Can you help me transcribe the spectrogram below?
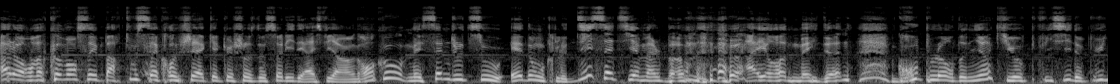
alors, on va commencer par tous s'accrocher à quelque chose de solide et respirer un grand coup, mais Senjutsu est donc le 17e album de Iron Maiden, groupe londonien qui officie depuis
